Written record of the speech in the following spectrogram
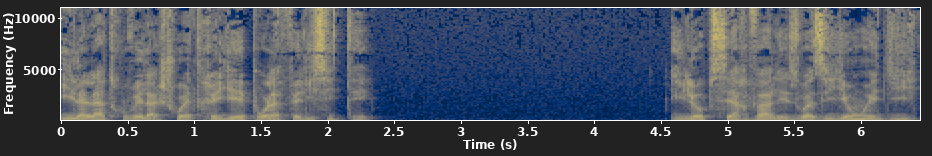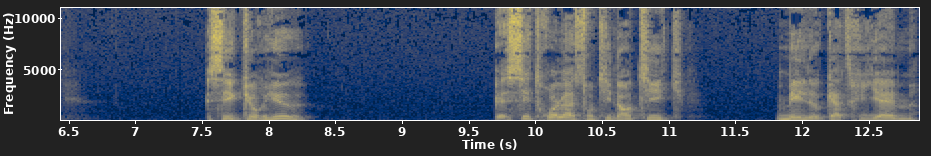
il alla trouver la chouette rayée pour la féliciter. Il observa les oisillons et dit C'est curieux. Ces trois-là sont identiques, mais le quatrième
